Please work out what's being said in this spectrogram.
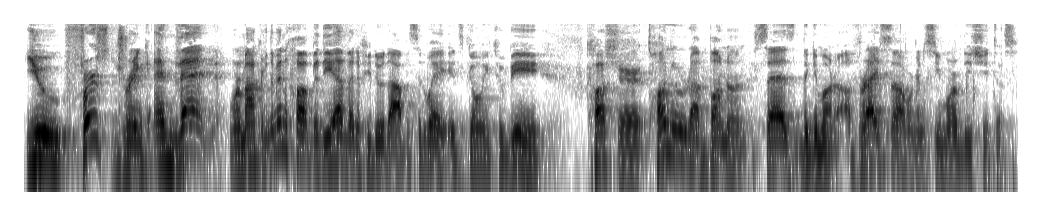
you first drink and then we're makriv the mincha, b'di'evet if you do it the opposite way, it's going to be kosher. Tanu Rabbanon says the Gemara. A brisa. We're going to see more of these shitas.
